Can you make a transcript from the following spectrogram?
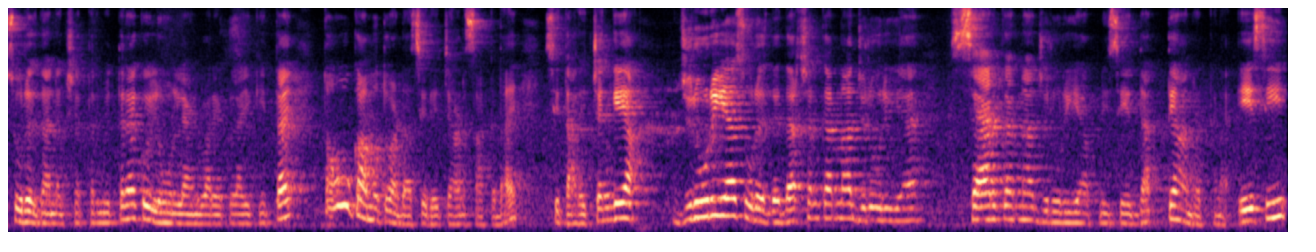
ਸੂਰਜ ਦਾ ਨਕਸ਼ਤਰ ਮਿੱਤਰ ਹੈ, ਕੋਈ ਲੋਨ ਲੈਣ ਬਾਰੇ ਅਪਲਾਈ ਕੀਤਾ ਹੈ, ਤਾਂ ਉਹ ਕੰਮ ਤੁਹਾਡਾ ਸਿਰੇ ਚੜ ਸਕਦਾ ਹੈ। ਸਿਤਾਰੇ ਚੰਗੇ ਆ, ਜ਼ਰੂਰੀ ਹੈ ਸੂਰਜ ਦੇ ਦਰਸ਼ਨ ਕਰਨਾ ਜ਼ਰੂਰੀ ਹੈ, ਸੈਰ ਕਰਨਾ ਜ਼ਰੂਰੀ ਹੈ, ਆਪਣੀ ਸਿਹਤ ਦਾ ਧਿਆਨ ਰੱਖਣਾ। ਇਹ ਸੀ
